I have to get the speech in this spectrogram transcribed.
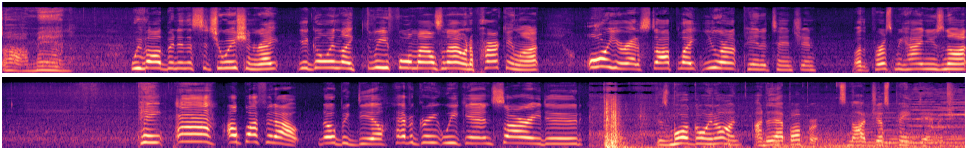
Oh man, we've all been in this situation, right? You're going like three, four miles an hour in a parking lot, or you're at a stoplight, you aren't paying attention, or the person behind you is not. Paint, eh, I'll buff it out. No big deal. Have a great weekend. Sorry, dude. There's more going on under that bumper. It's not just paint damage.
